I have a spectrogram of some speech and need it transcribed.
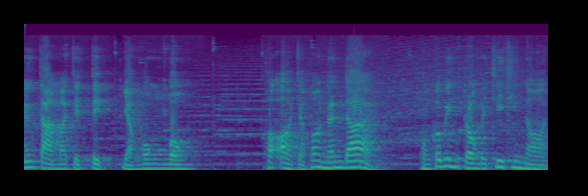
วิ่งตามมาติดๆอย่างงงๆ พอออกจากห้องนั้นได้ ผมก็วิ่งตรงไปที่ที่นอน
